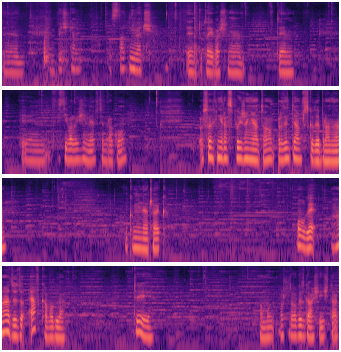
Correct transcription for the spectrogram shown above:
tym pyśkiem ostatni mecz e, tutaj właśnie w tym ym, festiwalu zimy w tym roku. Ostatni raz spojrzenie na to. Prezenty mam wszystko odebrane. Komineczek. O, w ogóle. Aha, to jest do w ogóle. Ty. O, mo można to w ogóle zgasić, tak?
